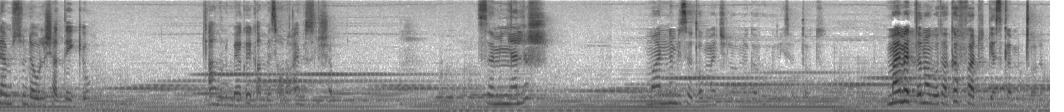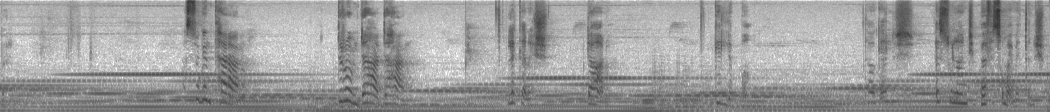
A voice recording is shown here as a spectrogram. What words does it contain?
ለምን እሱን ደውለሽ አትጠይቂውም? ጣዕሙን የሚያውቀው የቀመሰው ነው አይመስልሽም? ትሰሚኛለሽ? ማንም ሊሰጠው የማይችለውን ነገር ሁሉ ነው የሰጠሁት። የማይመጥነው ቦታ ከፍ አድርጌ ያስቀምጨው ነበር። እሱ ግን ተራ ነው። ድሮም ድሃ ድሃ ነው። ልክ ነሽ። ድሃ ነው ግን ልባ ታውቂያለሽ፣ እሱ ለአንቺ በፍጹም አይመጥንሽም።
